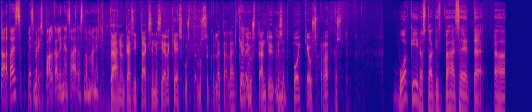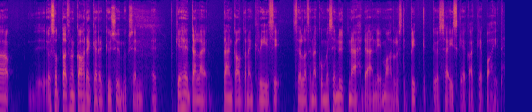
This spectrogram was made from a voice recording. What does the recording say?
taataisiin esimerkiksi palkallinen sairasloma nyt. Tämähän on käsittääkseni siellä keskustelussa kyllä tällä hetkellä kyllä. just tämän tyyppiset mm. poikkeusratkaisut. Mua kiinnostaakin vähän se, että äh, jos ottaa sellainen kahden kerran kysymyksen, että kehen tällä, tämän kaltainen kriisi sellaisena kuin me se nyt nähdään, niin mahdollisesti pitkittyessä iskee kaikkein pahiten?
